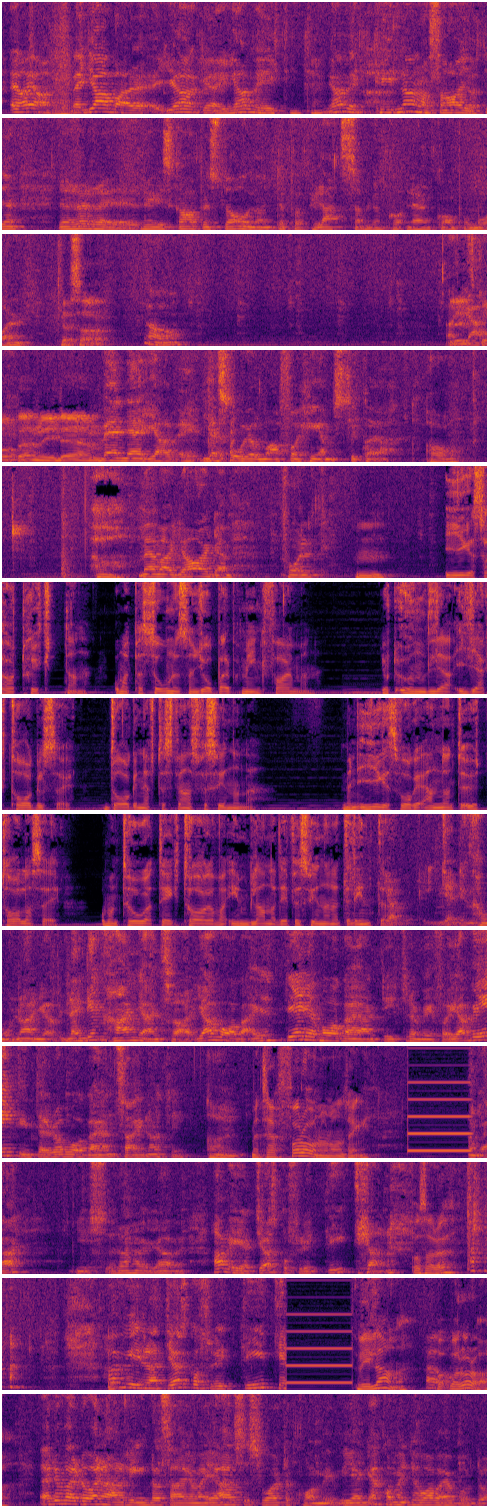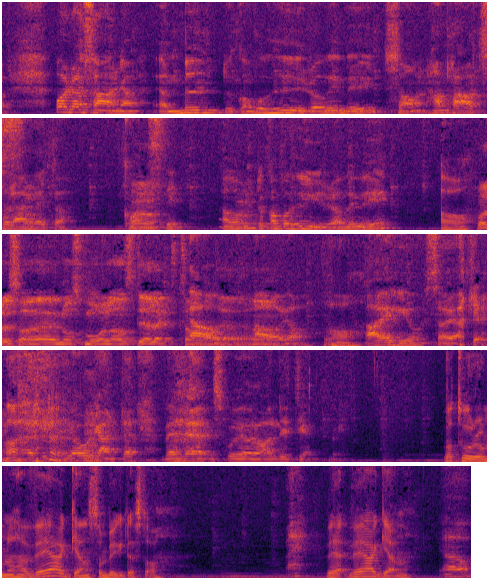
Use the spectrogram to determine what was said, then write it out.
ja, ja, men jag var, jag, jag vet inte. Jag vet, killarna sa ju att den, den där redskapen stod ju inte på plats som de kom, när de kom på morgonen. Jag sa Ja. Ja, ja. Redskapen i det... Men eh, jag, det skulle ju vara för hemskt tycker jag. Ja. Men vad gör de, folk? Mm. Iris har hört rykten om att personer som jobbade på minkfarmen gjort underliga iakttagelser dagen efter Svens försvinnande. Men Iris vågar ändå inte uttala sig om hon tror att direktören var inblandad i försvinnandet eller inte. Det, det kan jag, nej, det kan jag inte svara. Jag vågar inte, det vågar jag inte yttra mig för. Jag vet inte, då vågar jag inte säga någonting. Nej. Men träffar du honom någonting? Ja, just det. har jag. Han vill att jag ska flytta dit igen. Vad sa du? Han vill att jag ska flytta dit. Ville han? Ja. Va, vadå då? Ja, det var då när han ringde och sa att jag har så svårt att komma iväg. Jag kommer inte ihåg var jag bodde då. Och då sa han, ja, men du kan få hyra vid mig, sa han. Han pratade sådär, vet du. Konstigt. Ja, du kan få hyra vid mig. Ja. Var det så? eh, Någon Smålandsdialekt? Ja, hade? ja, ja. Ja. Nej, jo, sa jag. Jag inte. Men det skulle jag aldrig tänkt mig. Vad tror du om den här vägen som byggdes då? Vä vägen? Ja,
